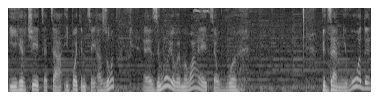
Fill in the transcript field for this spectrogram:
І гірчиця ця, і потім цей азот е, зимою вимивається в підземні води,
